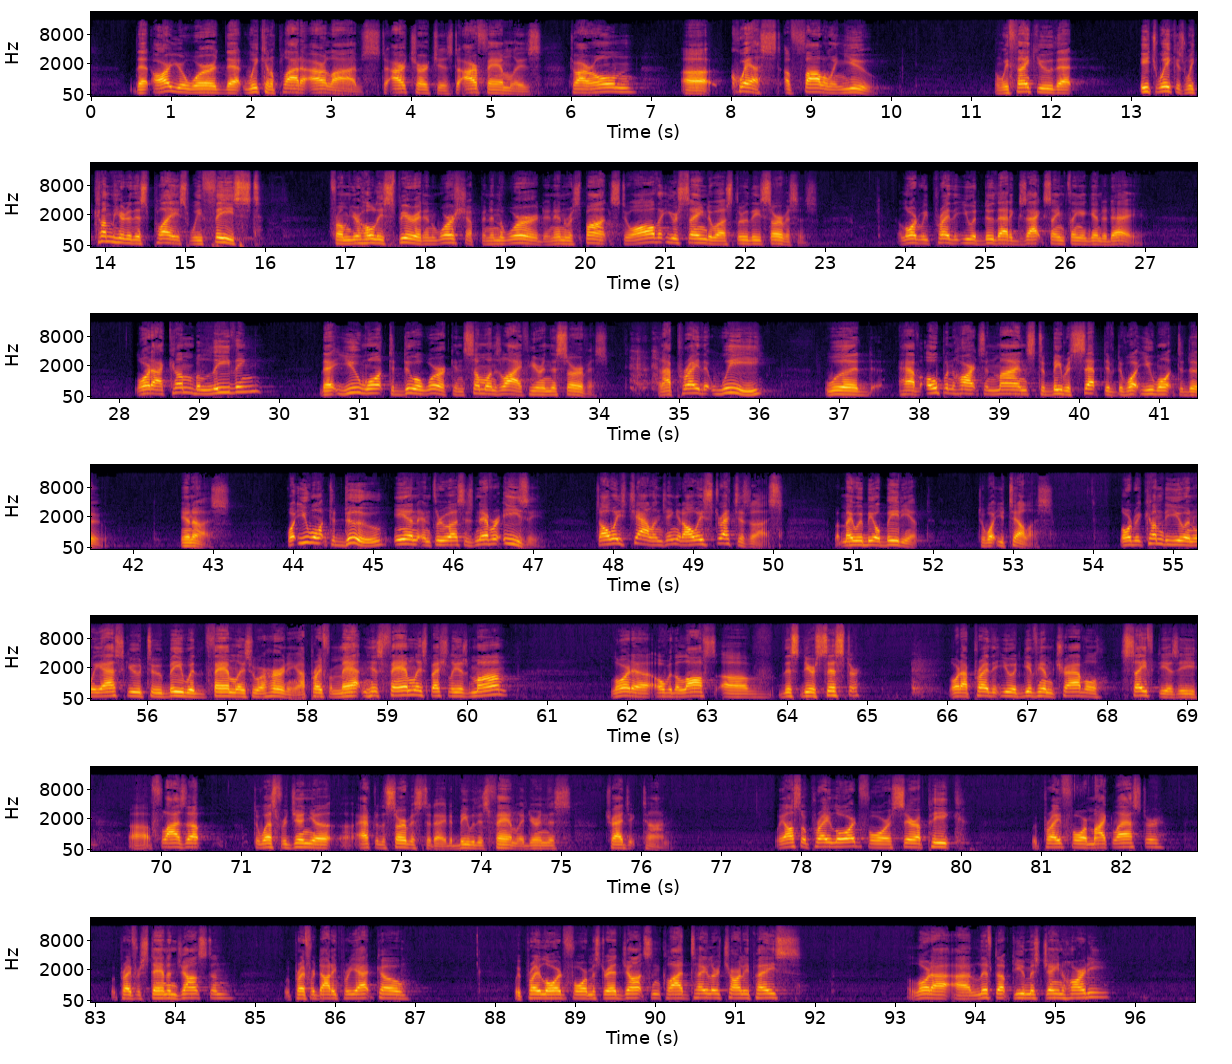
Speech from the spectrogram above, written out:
that are your word that we can apply to our lives, to our churches, to our families, to our own uh, quest of following you. And we thank you that each week as we come here to this place, we feast from your Holy Spirit in worship and in the Word and in response to all that you're saying to us through these services. Lord, we pray that you would do that exact same thing again today. Lord, I come believing that you want to do a work in someone's life here in this service. And I pray that we would have open hearts and minds to be receptive to what you want to do in us. What you want to do in and through us is never easy. It's always challenging, it always stretches us. But may we be obedient to what you tell us. Lord, we come to you and we ask you to be with families who are hurting. I pray for Matt and his family, especially his mom. Lord, uh, over the loss of this dear sister, Lord, I pray that you would give him travel safety as he uh, flies up to West Virginia uh, after the service today to be with his family during this tragic time. We also pray, Lord, for Sarah Peak. We pray for Mike Laster. We pray for Stanton Johnston. We pray for Dottie Priatko. We pray, Lord, for Mr. Ed Johnson, Clyde Taylor, Charlie Pace. Lord, I, I lift up to you Miss Jane Hardy.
